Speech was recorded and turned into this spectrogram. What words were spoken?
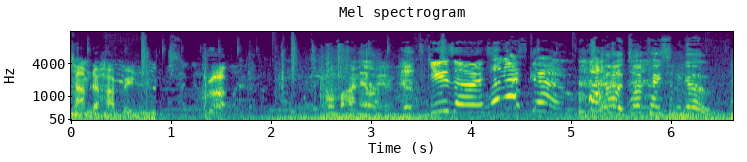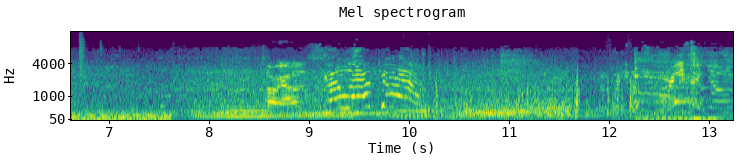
Time to hop in. One behind Elliot. Excuse us. Let's go. Go, it's okay to go. Sorry, I was. Go Wildcat. It's freezing, y'all.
